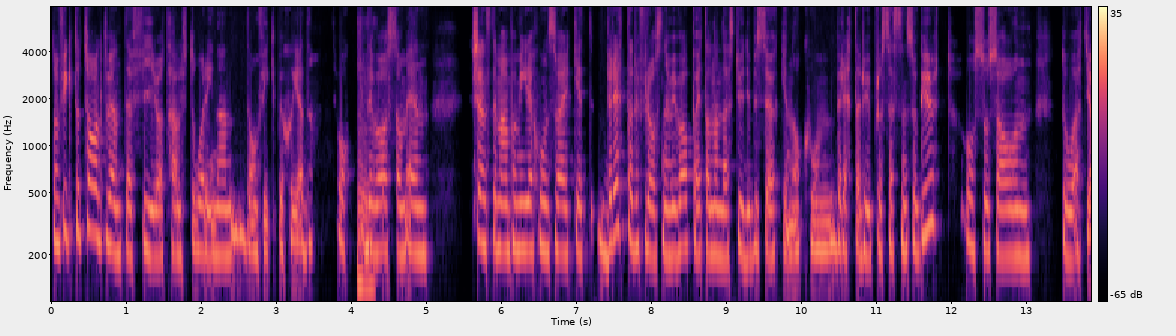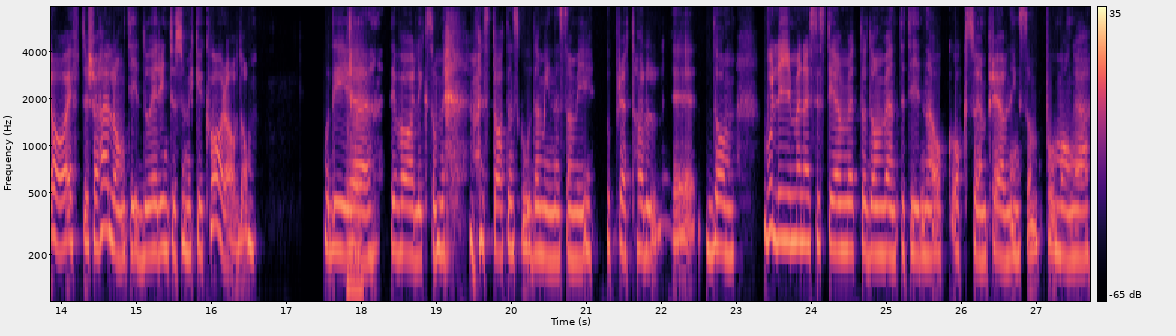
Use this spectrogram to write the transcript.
de fick totalt vänta fyra och ett halvt år innan de fick besked. Och mm. det var som en tjänsteman på Migrationsverket berättade för oss när vi var på ett av de där studiebesöken och hon berättade hur processen såg ut. Och så sa hon då att ja, efter så här lång tid, då är det inte så mycket kvar av dem. Och det, mm. det var liksom med statens goda minne som vi upprätthöll eh, de volymerna i systemet och de väntetiderna och också en prövning som på många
